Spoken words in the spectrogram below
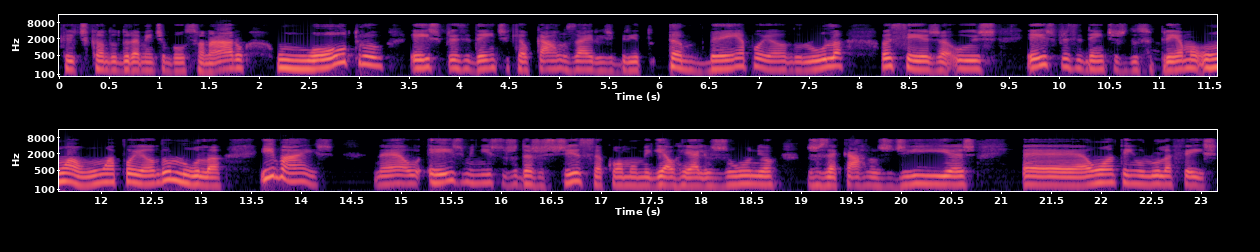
criticando duramente o Bolsonaro. Um outro ex-presidente, que é o Carlos Aires Brito, também apoiando Lula. Ou seja, os ex-presidentes do Supremo, um a um, apoiando Lula. E mais, né, ex-ministros da Justiça, como Miguel Reale Júnior, José Carlos Dias. É, ontem o Lula fez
